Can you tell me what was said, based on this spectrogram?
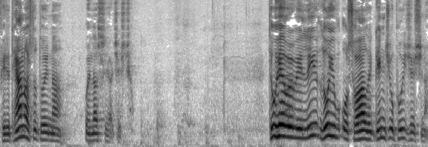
fyrir tjanastu tøyna og i Nassia kyrkja. Tu hever vi liv og sal gynji og i.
